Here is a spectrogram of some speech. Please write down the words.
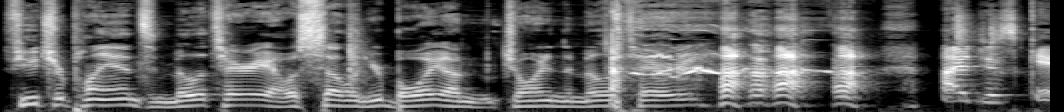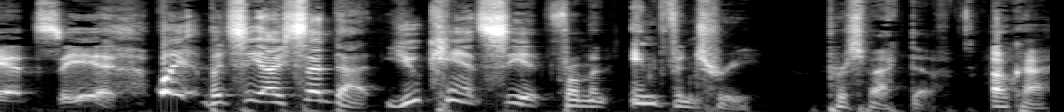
future plans and military. I was selling your boy on joining the military. I just can't see it. Wait, but see, I said that. You can't see it from an infantry perspective. Okay.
